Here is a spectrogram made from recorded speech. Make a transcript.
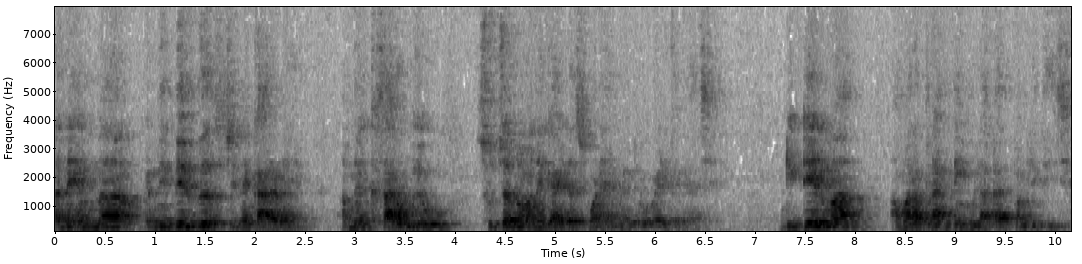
અને એમના, એમની દીર્ઘદ્રષ્ટિને કારણે અમને સારું એવું સૂચનો અને ગાઈડન્સ પણ એમણે પ્રોવાઈડ કર્યા છે. ડિટેલમાં અમારા પ્લાન્ટની મુલાકાત પણ લીધી છે.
